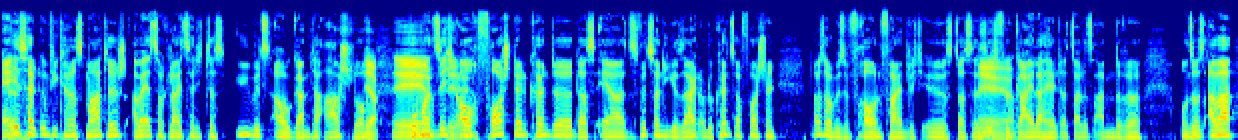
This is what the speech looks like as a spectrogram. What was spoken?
er ja. ist halt irgendwie charismatisch, aber er ist auch gleichzeitig das übelst arrogante Arschloch. wo man sich auch vorstellen könnte, dass er, das wird zwar nie gesagt, aber du könntest auch vorstellen, dass er ein bisschen frauenfeindlich ist, dass er sich für geiler hält als alles andere und sowas. Aber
